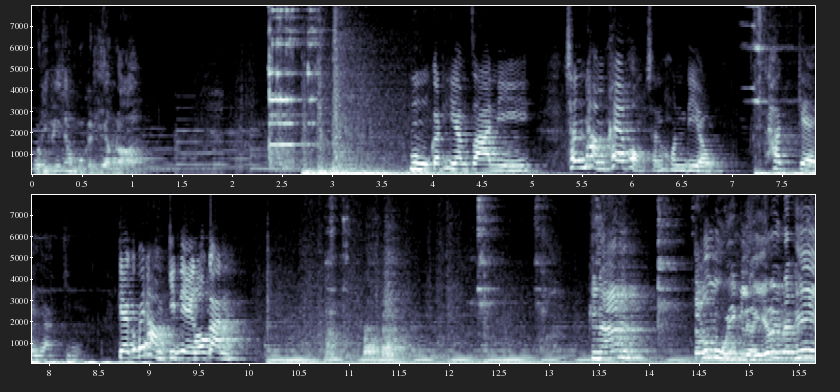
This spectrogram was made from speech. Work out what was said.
วันนี้พี่ทำหมูกระเทียมเหรอ หมูกระเทียมจานนี้ ฉันทำแค่ของฉันคนเดียว ถ้าแกอยากกิน แกก็ไปทำกินเองแล้วกัน พี่นันแต่ว่าหมูอีกเหลือเยอะเลยนะพี่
